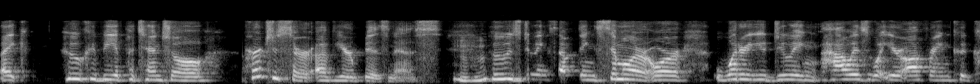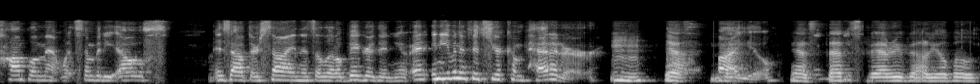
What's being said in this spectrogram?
like who could be a potential purchaser of your business mm-hmm. who's doing something similar or what are you doing? How is what you're offering could complement what somebody else is out there selling that's a little bigger than you? And, and even if it's your competitor mm-hmm. yes. uh, by you. Yes that's very valuable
